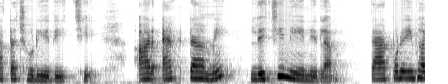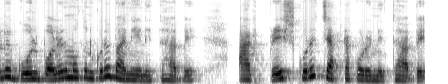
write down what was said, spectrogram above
আটা ছড়িয়ে দিচ্ছি। আর একটা আমি লেচি নিয়ে নিলাম। তারপরে এইভাবে গোল বলের মতন করে বানিয়ে নিতে হবে। আর প্রেস করে চ্যাপটা করে নিতে হবে।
